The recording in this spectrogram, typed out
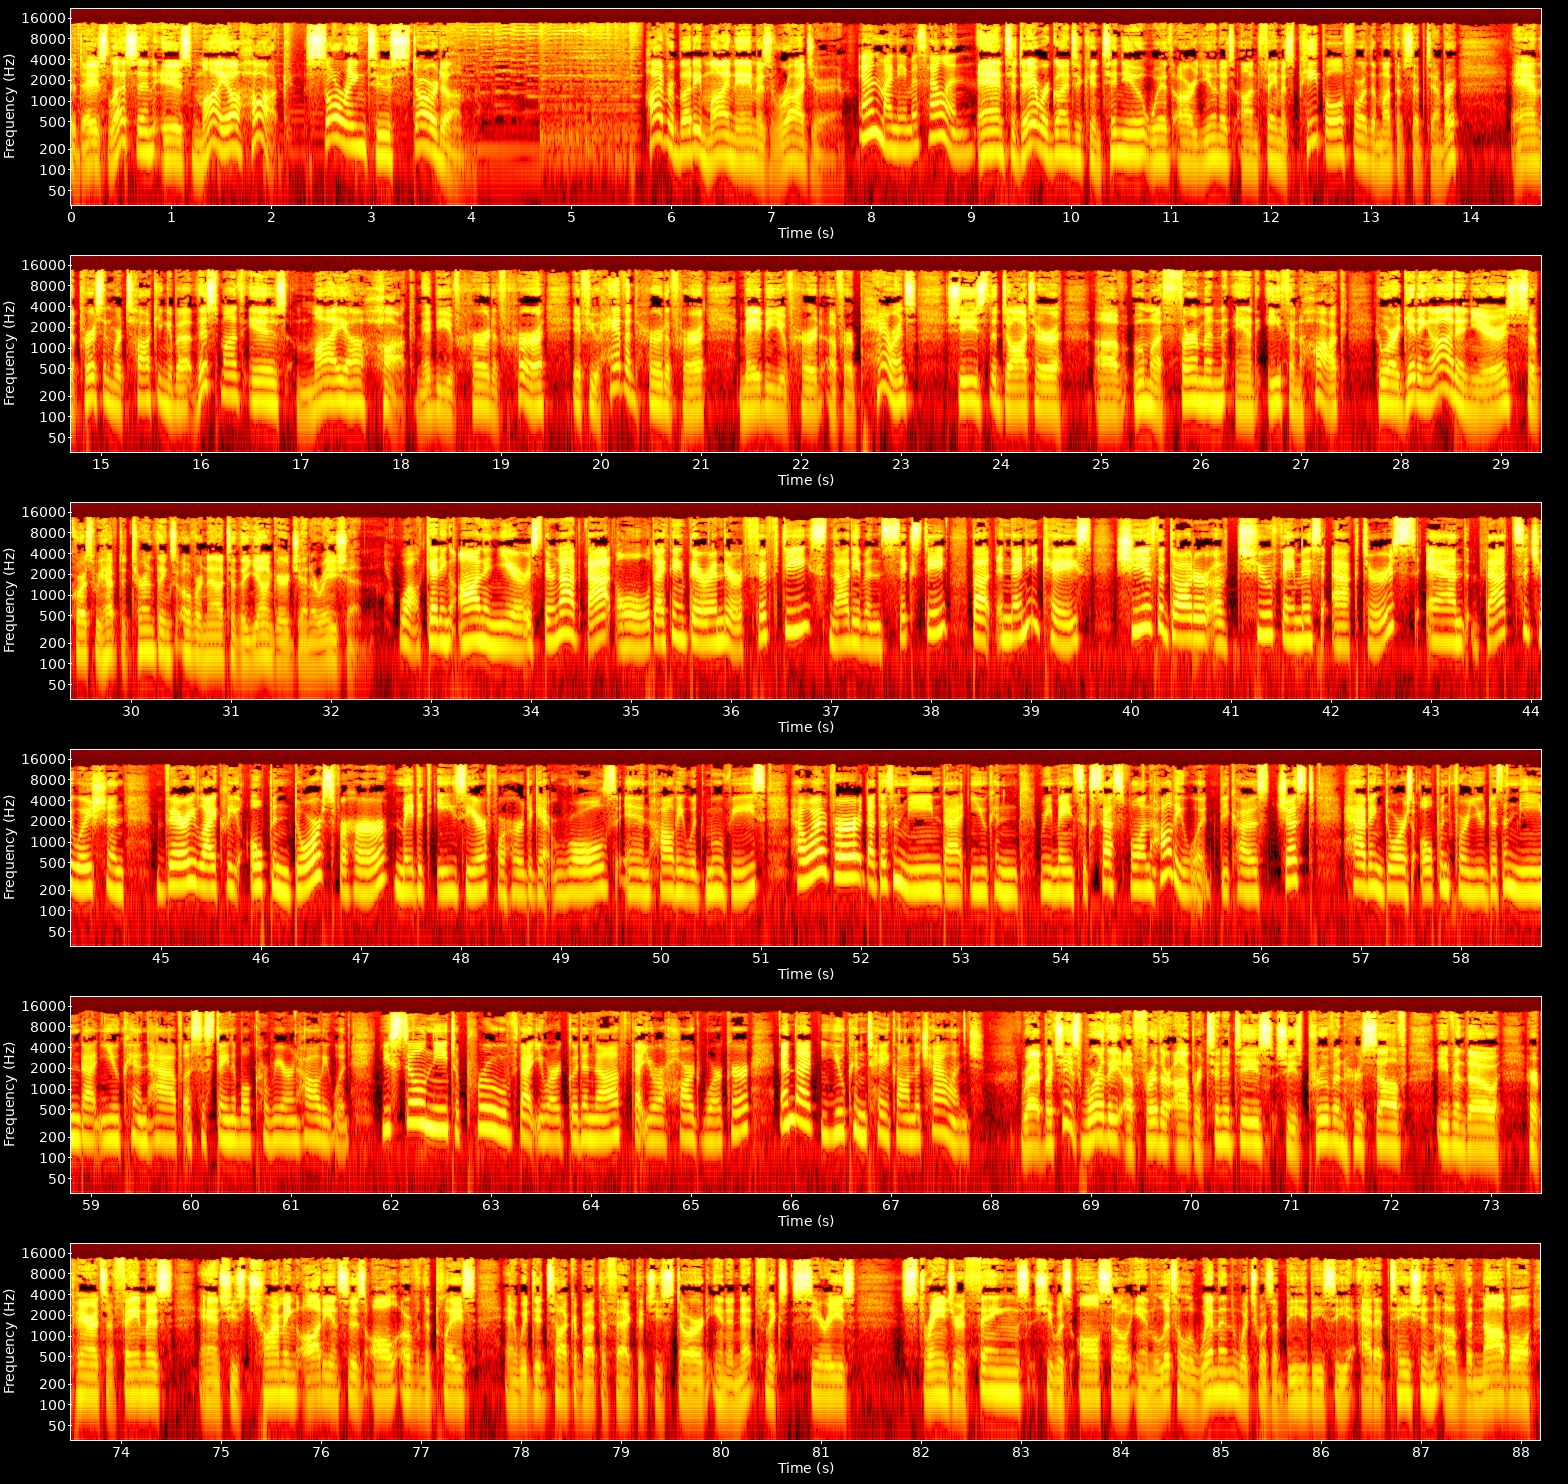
Today's lesson is Maya Hawke, Soaring to Stardom. Hi, everybody. My name is Roger. And my name is Helen. And today we're going to continue with our unit on famous people for the month of September. And the person we're talking about this month is Maya Hawke. Maybe you've heard of her. If you haven't heard of her, maybe you've heard of her parents. She's the daughter of Uma Thurman and Ethan Hawke, who are getting on in years. So, of course, we have to turn things over now to the younger generation well, getting on in years. They're not that old. I think they're in their 50s, not even 60. But in any case, she is the daughter of two famous actors, and that situation very likely opened doors for her, made it easier for her to get roles in Hollywood movies. However, that doesn't mean that you can remain successful in Hollywood because just having doors open for you doesn't mean that you can have a sustainable career in Hollywood. You still need to prove that you are good enough, that you're a hard worker, and that you can take on the challenge. Right, but she's worthy of further opportunities. She's proven herself, even though her parents are famous, and she's charming audiences all over the place. And we did talk about the fact that she starred in a Netflix series. Stranger Things. She was also in Little Women, which was a BBC adaptation of the novel.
